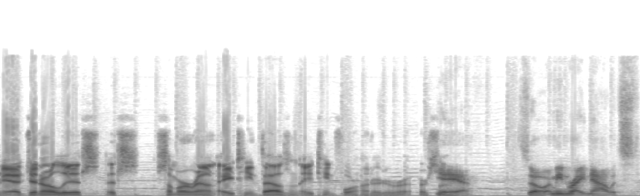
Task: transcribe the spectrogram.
Yeah, generally it's it's somewhere around 18,000, 18,400 or, or so. Yeah, yeah. So I mean, right now it's.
